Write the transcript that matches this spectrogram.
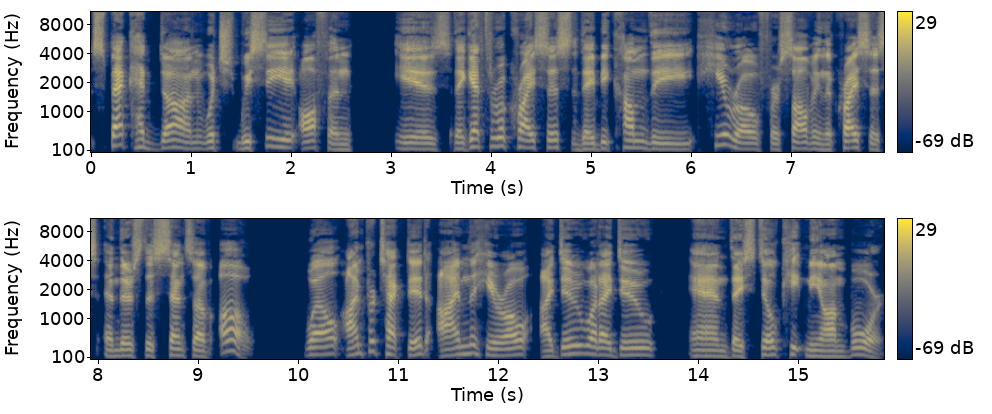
Spec had done, which we see often, is they get through a crisis, they become the hero for solving the crisis. And there's this sense of, oh, well, I'm protected. I'm the hero. I do what I do and they still keep me on board.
